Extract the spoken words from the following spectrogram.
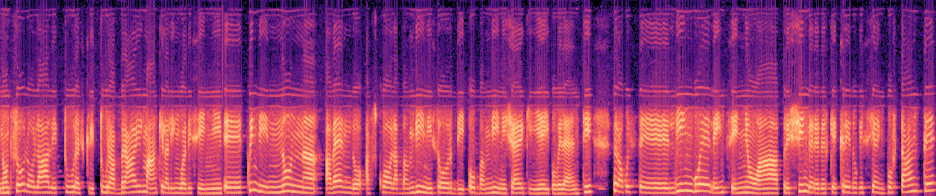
non solo la lettura e scrittura braille ma anche la lingua dei segni. E quindi non avendo a scuola bambini sordi o bambini ciechi e ipovedenti però queste lingue le insegno a prescindere perché credo che sia importante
